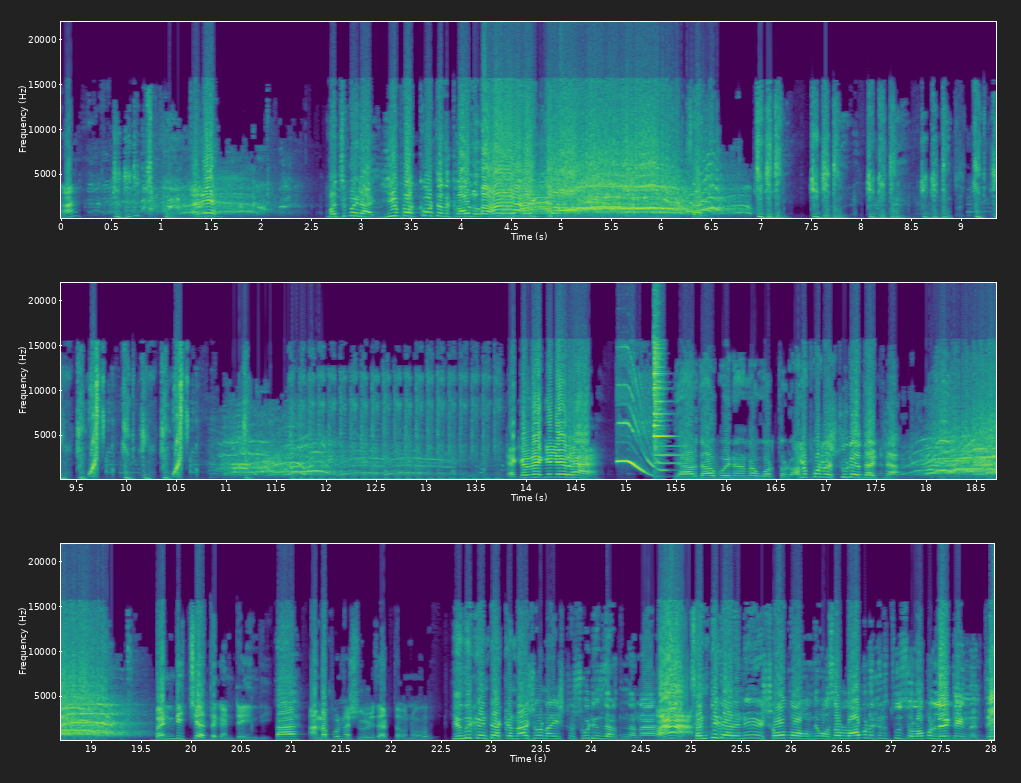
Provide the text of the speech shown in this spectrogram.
ఆ? అరే! మర్చిపోయినా ఈ పక్క ఉంటది కాలు. Oh my God. సరే. ఎక్కడ వెళ్ళారా యాడ దాపోయినా కొడతాడు. అన్నపూర్ణ స్టూడియో దాటిన? బండి ఇచ్చి అర్ధ గంట అయింది. అన్నపూర్ణ స్టూడియో తట్టావు నువ్వు? ఎందుకంటే అక్కడ నా షో నా ఇష్టం షూటింగ్ జరుగుతుందన్న. సంటి గారిని షో బాగుంది. ఒకసారి లోపలికి వెళ్ళి చూసే లోపల లేట్ అయింది అంతే.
